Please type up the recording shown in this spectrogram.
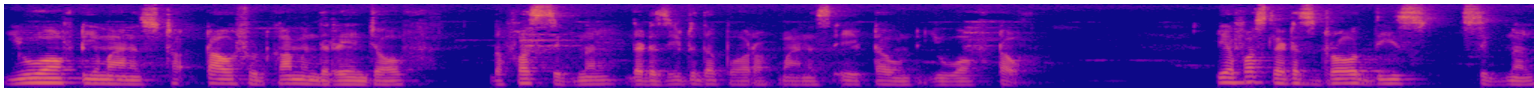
u of t minus tau should come in the range of the first signal that is e to the power of minus a tau into u of tau. Here first let us draw this signal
